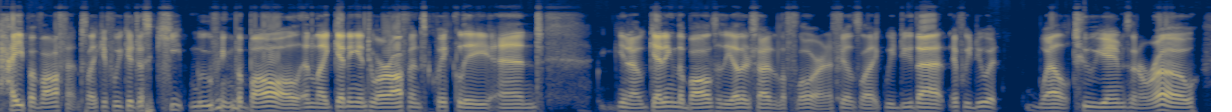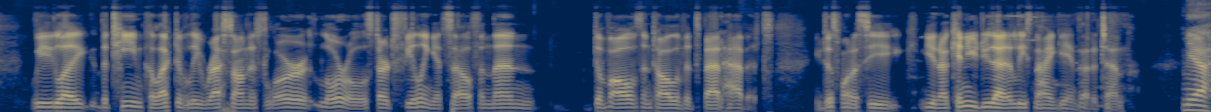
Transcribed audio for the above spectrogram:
type of offense. Like if we could just keep moving the ball and like getting into our offense quickly and you know getting the ball to the other side of the floor. And it feels like we do that if we do it well two games in a row. We like the team collectively rests on its laurel, laurel starts feeling itself, and then devolves into all of its bad habits. You just want to see, you know, can you do that at least nine games out of ten? Yeah,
